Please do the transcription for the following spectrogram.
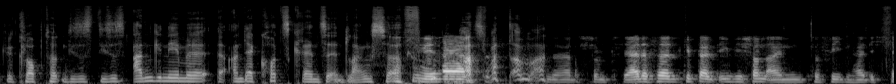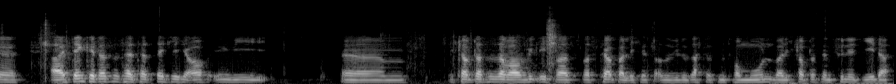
gekloppt hat und dieses, dieses angenehme äh, an der Kotzgrenze entlang surfen. Ja. Was man da macht. Ja, das stimmt. Ja, das halt, gibt halt irgendwie schon eine Zufriedenheit. Ich, äh, aber ich denke, das ist halt tatsächlich auch irgendwie, ähm, ich glaube, das ist aber auch wirklich was, was körperliches, also wie du sagtest, mit Hormonen, weil ich glaube, das empfindet jeder.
